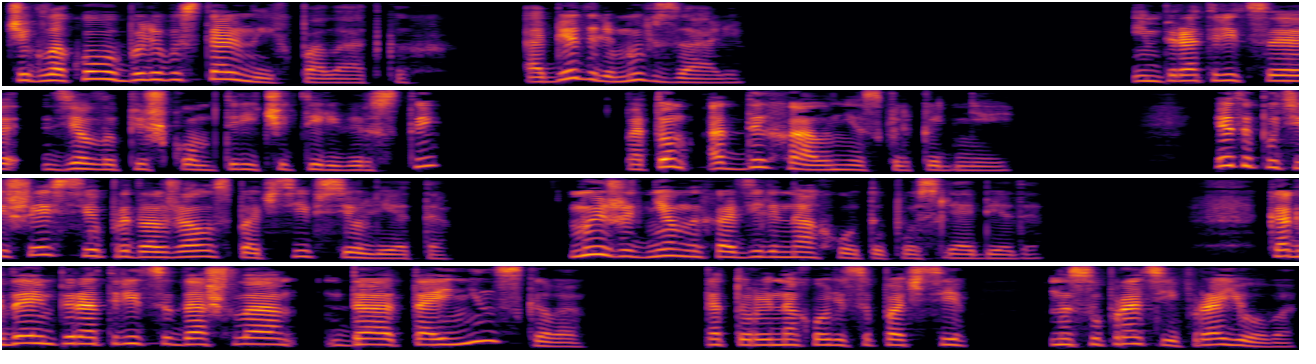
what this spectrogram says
Чеглаковы были в остальных палатках. Обедали мы в зале. Императрица делала пешком три-четыре версты, потом отдыхала несколько дней. Это путешествие продолжалось почти все лето. Мы ежедневно ходили на охоту после обеда. Когда императрица дошла до Тайнинского, который находится почти на супротив Раева,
